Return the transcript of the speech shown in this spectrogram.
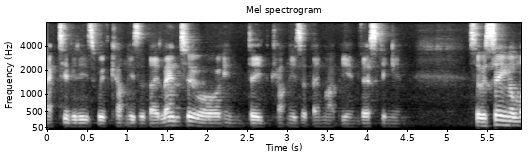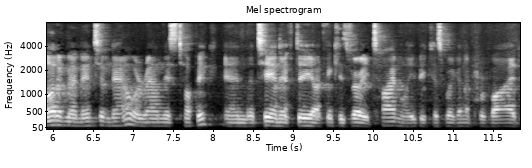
activities with companies that they lend to or indeed companies that they might be investing in. So, we're seeing a lot of momentum now around this topic, and the TNFD I think is very timely because we're going to provide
